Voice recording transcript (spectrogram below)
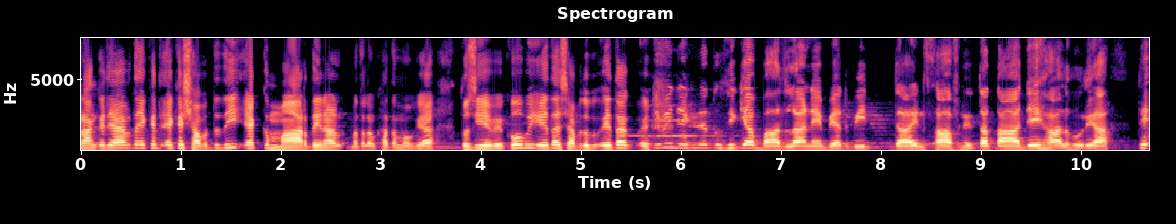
ਰੰਗਜੈਬ ਤਾਂ ਇੱਕ ਇੱਕ ਸ਼ਬਦ ਦੀ ਇੱਕ ਮਾਰ ਦੇ ਨਾਲ ਮਤਲਬ ਖਤਮ ਹੋ ਗਿਆ। ਤੁਸੀਂ ਇਹ ਵੇਖੋ ਵੀ ਇਹ ਤਾਂ ਸ਼ਬਦ ਇਹ ਤਾਂ ਕਿਵੇਂ ਦੇਖਦੇ ਤੁਸੀਂ ਕਿਹਾ ਆ ਬਾਦਲਾਂ ਨੇ ਬੇਅਦਬੀ ਦਾ ਇਨਸਾਫ ਨਹੀਂ ਦਿੱਤਾ, ਤਾਂ ਅੱਜ ਇਹ ਹਾਲ ਹੋ ਰਿਹਾ। ਤੇ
